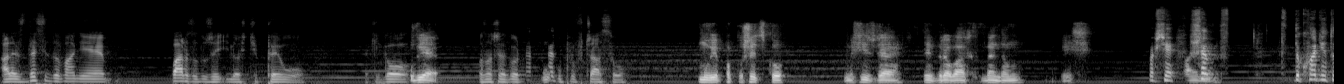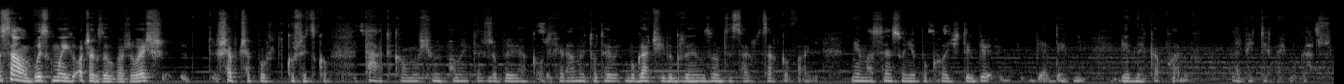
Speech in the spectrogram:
ale zdecydowanie bardzo dużej ilości pyłu, takiego Mówię, oznaczonego u- upływ czasu. mówię po koszycku. Myślisz, że w tych grobach będą jakieś... Właśnie szep... Dokładnie to samo, błysk w moich oczach zauważyłeś. Szepczę po kuszycku. Tak, tylko musimy pamiętać, żeby jak otwieramy, to te bogaci wyglądające sar- sarkofagi. Nie ma sensu niepokoić tych bie... biednych, biednych kapłanów. Lepiej tych najbogatszych.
